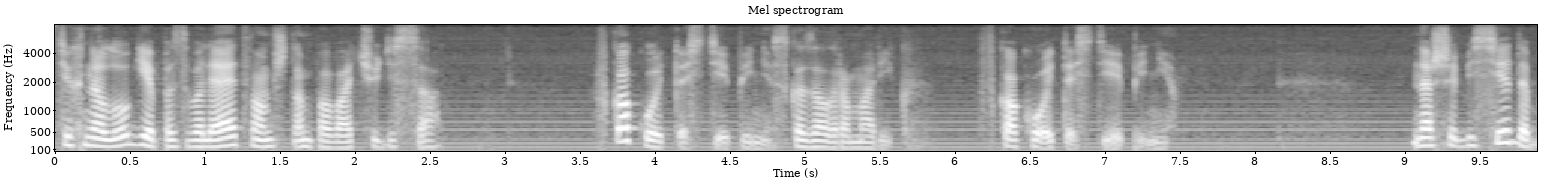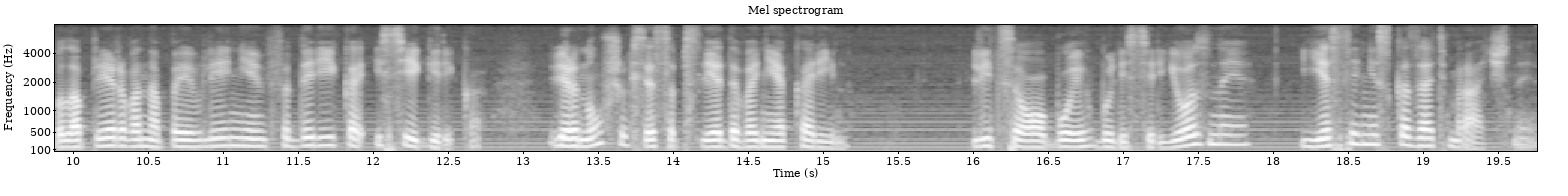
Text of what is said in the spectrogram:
Технология позволяет вам штамповать чудеса». «В какой-то степени», — сказал Ромарик. «В какой-то степени». Наша беседа была прервана появлением Федерика и Сегерика, вернувшихся с обследования Карин — Лица у обоих были серьезные, если не сказать мрачные.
